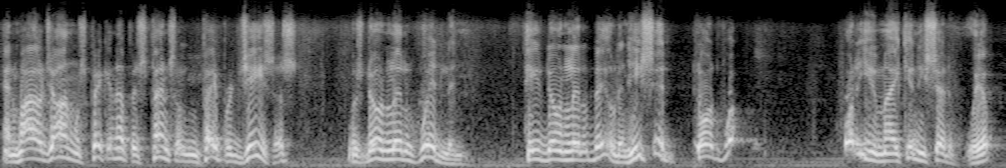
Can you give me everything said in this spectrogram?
And while John was picking up his pencil and paper, Jesus was doing a little whittling. He was doing a little building. He said, Lord, what, what are you making? He said, a whip.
